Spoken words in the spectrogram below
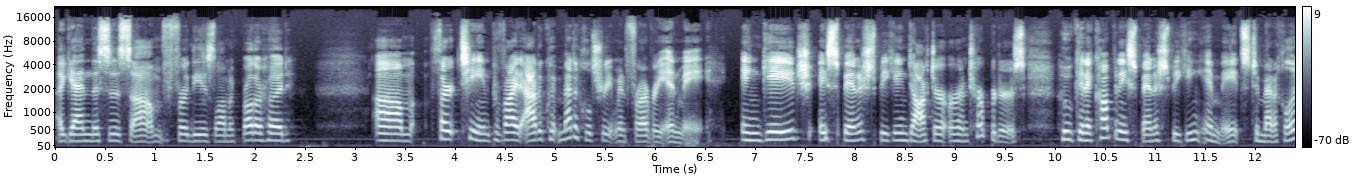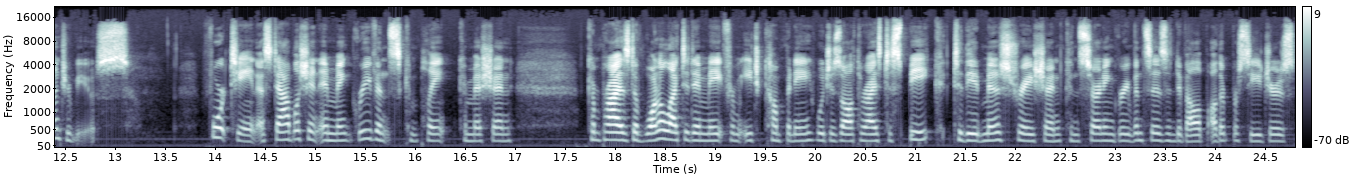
Again, this is um, for the Islamic Brotherhood. Um, 13. Provide adequate medical treatment for every inmate. Engage a Spanish speaking doctor or interpreters who can accompany Spanish speaking inmates to medical interviews. 14. Establish an inmate grievance complaint commission comprised of one elected inmate from each company, which is authorized to speak to the administration concerning grievances and develop other procedures.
